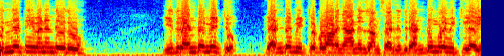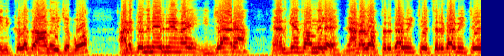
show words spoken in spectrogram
എന്നിട്ട് ഇവൻ എന്ത് ചെയ്തു? ഇത് രണ്ടും വിറ്റു. രണ്ടും വിറ്റപ്പോഴാണ് ഞാനിത് സംസാരിക്കുന്നത് രണ്ടും കൂടെ വിറ്റില്ല? എനിക്കുള്ള താന്ന് ചോദിച്ചപ്പോ അനക്കെന്തിനായിരുന്നു ഞങ്ങൾ ഇജാരാ എനിക്ക് ഞാൻ തന്നില്ലേ? ഞാനത് അത്രക്കാ വിറ്റ് എത്രക്കാ വിറ്റ്?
